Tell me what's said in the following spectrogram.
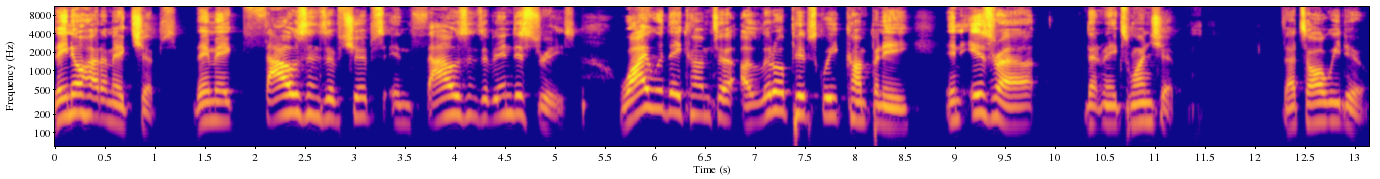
they know how to make chips. They make thousands of chips in thousands of industries. Why would they come to a little pipsqueak company in Israel that makes one chip? That's all we do.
